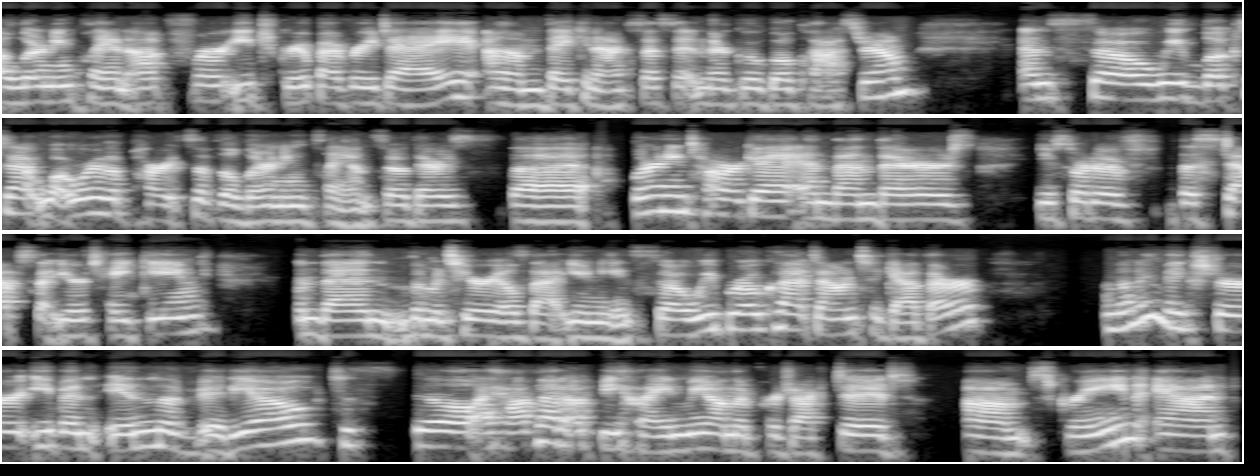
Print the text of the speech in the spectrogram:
a learning plan up for each group every day. Um, they can access it in their Google Classroom. And so we looked at what were the parts of the learning plan. So there's the learning target, and then there's you sort of the steps that you're taking, and then the materials that you need. So we broke that down together. And then I make sure, even in the video, to still, I have that up behind me on the projected um, screen and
